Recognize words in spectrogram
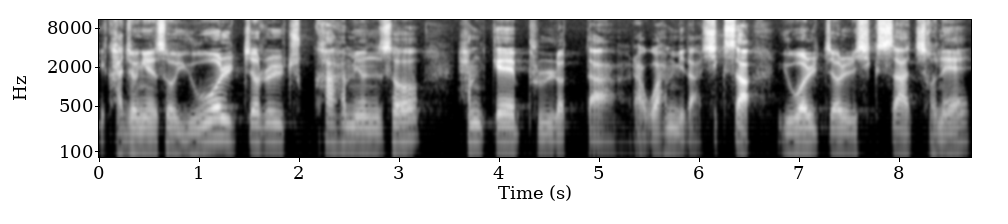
이 가정에서 유월절을 축하하면서 함께 불렀다라고 합니다. 식사 유월절 식사 전에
